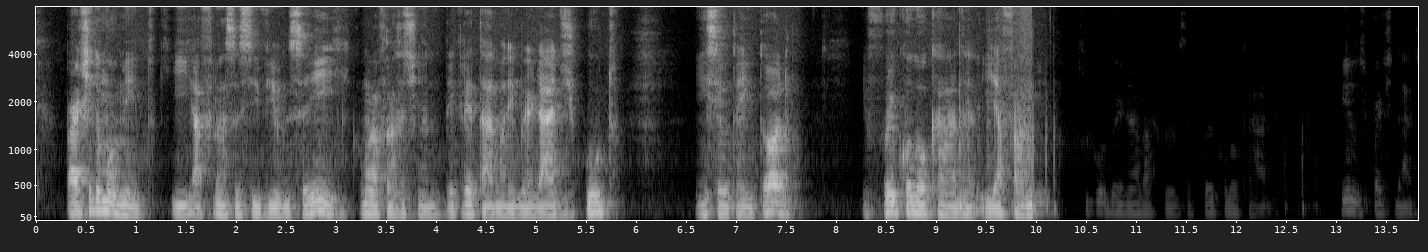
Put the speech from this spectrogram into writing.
A partir do momento que a França se viu nisso aí, como a França tinha decretado uma liberdade de culto em seu território, e foi colocada, e a família que governava a França foi colocada pelos partidários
